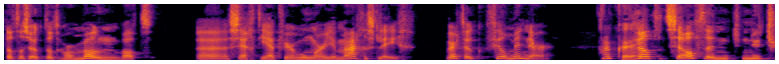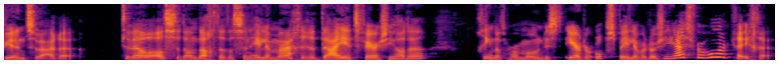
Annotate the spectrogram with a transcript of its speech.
Dat was ook dat hormoon wat eh, zegt, je hebt weer honger, je maag is leeg, werd ook veel minder. Oké. Terwijl het hetzelfde nu- nutrients waren. Terwijl als ze dan dachten dat ze een hele magere diet versie hadden, ging dat hormoon dus eerder opspelen, waardoor ze juist weer honger kregen.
